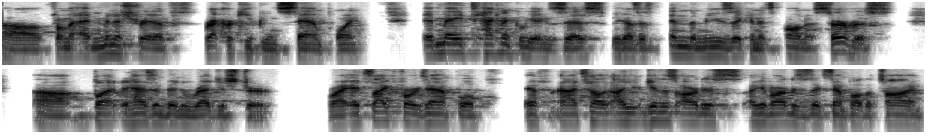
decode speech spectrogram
uh, from an administrative record keeping standpoint. It may technically exist because it's in the music and it's on a service, uh, but it hasn't been registered, right? It's like, for example, if I tell, I give this artist, I give artists this example all the time.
